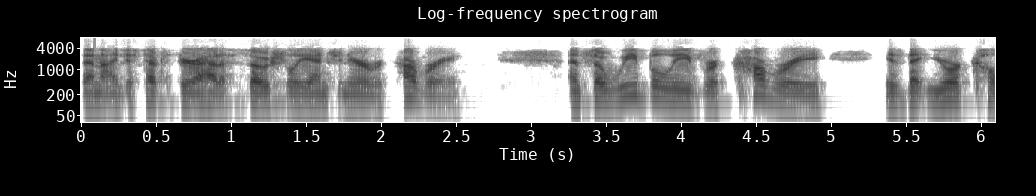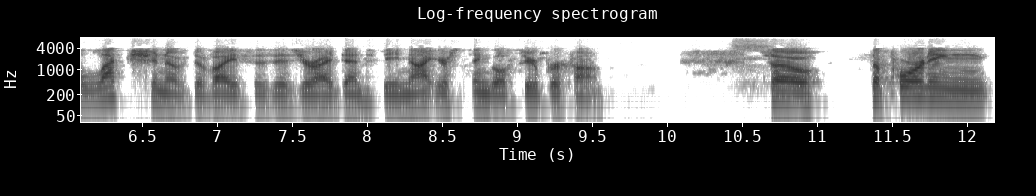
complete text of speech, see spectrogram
then I just have to figure out how to socially engineer recovery. And so we believe recovery is that your collection of devices is your identity, not your single superphone. So supporting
